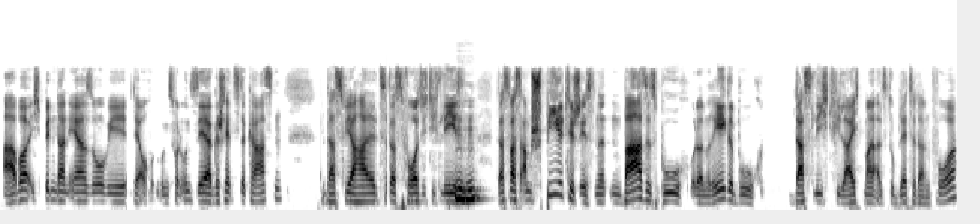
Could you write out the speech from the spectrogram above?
Aber ich bin dann eher so wie der auch übrigens von uns sehr geschätzte Carsten, dass wir halt das vorsichtig lesen. Mhm. Das, was am Spieltisch ist, ne, ein Basisbuch oder ein Regelbuch, das liegt vielleicht mal als Doublette dann vor.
